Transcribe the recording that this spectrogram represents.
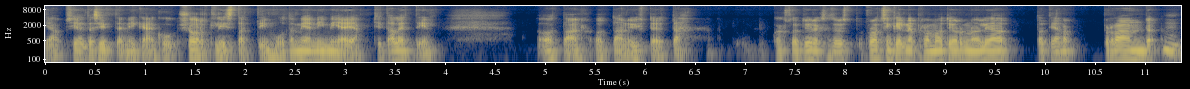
ja sieltä sitten ikään kuin shortlistattiin muutamia nimiä ja sitten alettiin ottaa, ottaa yhteyttä. 2019 ruotsinkielinen promotiorunoilija Tatjana Brand mm.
